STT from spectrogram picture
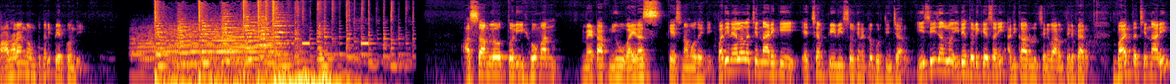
సాధారణంగా ఉంటుందని పేర్కొంది. అస్సాంలో తొలి హ్యూమన్ మెటాప్ న్యూ వైరస్ కేసు నమోదైంది. పది నెలల చిన్నారికి హెచ్ఎంపీవీ సోకినట్లు గుర్తించారు. ఈ సీజన్లో ఇదే తొలి కేసు అని అధికారులు శనివారం తెలిపారు. బాధిత చిన్నారి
